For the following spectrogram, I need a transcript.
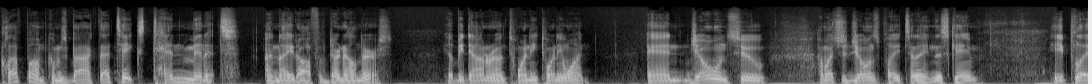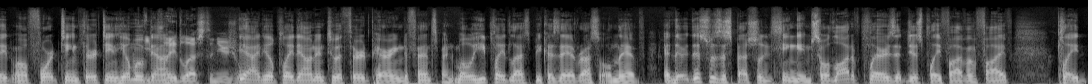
Klefbom comes back, that takes 10 minutes a night off of Darnell Nurse. He'll be down around 20, 21. And Jones, who, how much did Jones play tonight in this game? He played, well, 14, 13. He'll move He down. He played less than usual. Yeah, and he'll play down into a third pairing defenseman. Well, he played less because they had Russell, and they have. And this was a specialty team game, so a lot of players that just play five on five played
